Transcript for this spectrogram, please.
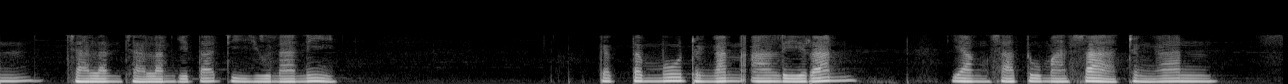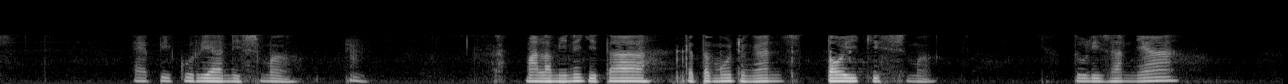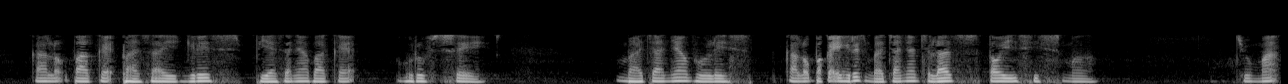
jalan-jalan kita di Yunani ketemu dengan aliran yang satu masa dengan epikurianisme. Malam ini kita ketemu dengan stoikisme. Tulisannya kalau pakai bahasa Inggris biasanya pakai huruf C. Bacanya boleh kalau pakai Inggris bacanya jelas stoicisme. Cuma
